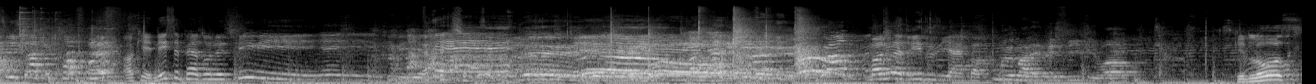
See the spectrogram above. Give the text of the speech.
hat mich gerade getroffen, ne? Okay, nächste Person ist Phoebe. Yay, Phoebe hier. Maluna, dreh du sie einfach. Cool, mal endlich Fifi, wow. Es geht los.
